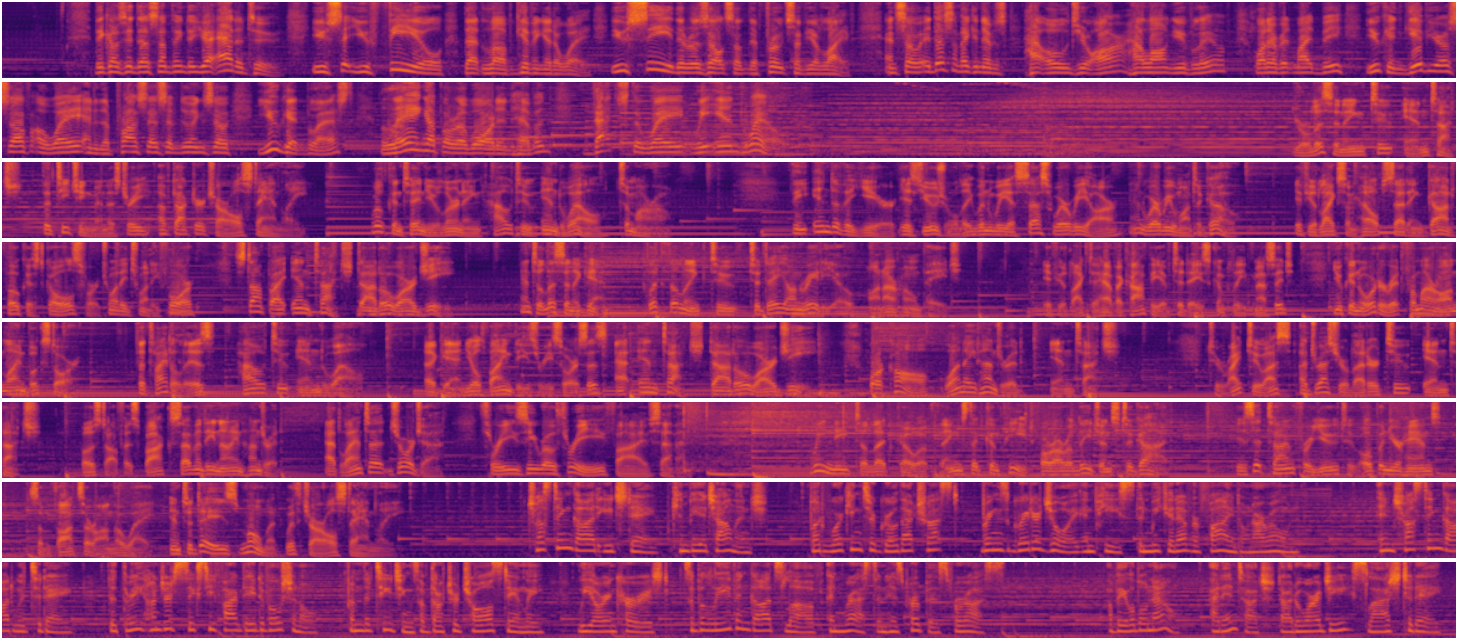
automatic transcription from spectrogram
because it does something to your attitude. You see, you feel that love giving it away. You see the results of the fruits of your life. And so it doesn't make a difference how old you are, how long you've lived, whatever it might be. You can give yourself away, and in the process of doing so, you get blessed, laying up a reward in heaven. That's the way we end well. You're listening to In Touch. The teaching ministry of Dr. Charles Stanley. We'll continue learning how to end well tomorrow. The end of a year is usually when we assess where we are and where we want to go. If you'd like some help setting God focused goals for 2024, stop by intouch.org. And to listen again, click the link to Today on Radio on our homepage. If you'd like to have a copy of today's complete message, you can order it from our online bookstore. The title is How to End Well. Again, you'll find these resources at intouch.org or call 1 800 InTouch. To write to us, address your letter to In Touch, Post Office Box 7900, Atlanta, Georgia 30357. We need to let go of things that compete for our allegiance to God. Is it time for you to open your hands? Some thoughts are on the way in today's Moment with Charles Stanley. Trusting God each day can be a challenge, but working to grow that trust brings greater joy and peace than we could ever find on our own. In Trusting God with Today, the 365 day devotional from the teachings of Dr. Charles Stanley, we are encouraged to believe in God's love and rest in His purpose for us. Available now at intouch.org/today.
